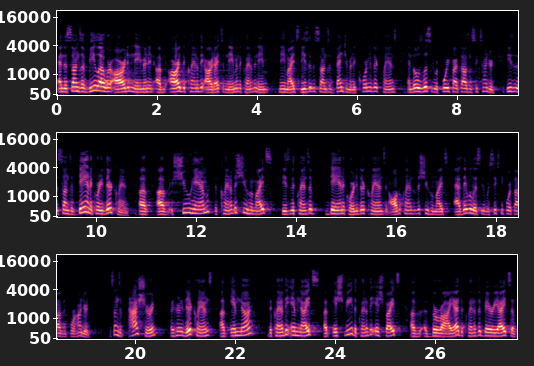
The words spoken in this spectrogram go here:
and the sons of Bela were Ard and Naaman, and of Ard, the clan of the Ardites, of Naaman, the clan of the Naam, Naamites. These are the sons of Benjamin, according to their clans, and those listed were 45,600. These are the sons of Dan, according to their clan, of, of Shuham, the clan of the Shuhamites. These are the clans of Dan, according to their clans, and all the clans of the Shuhamites, as they were listed, were 64,400. The sons of Asher, according to their clans, of Imnah, the clan of the Imnites, of Ishvi, the clan of the Ishvites, of Beriah, the clan of the Beriites, of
